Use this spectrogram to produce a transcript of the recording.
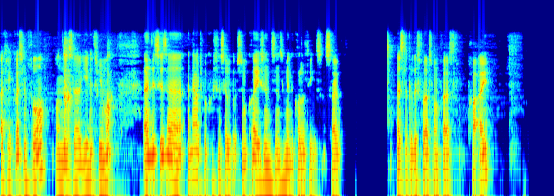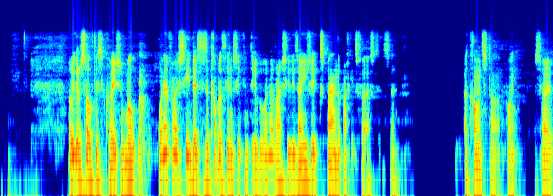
Okay, question four on this uh, Unit 3 mock. And this is a, an algebra question, so we've got some equations and some inequalities. So let's look at this first one first, part A. Are we going to solve this equation? Well, whenever I see this, there's a couple of things you can do, but whenever I see these, I usually expand the brackets first. It's a, a common start point. So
